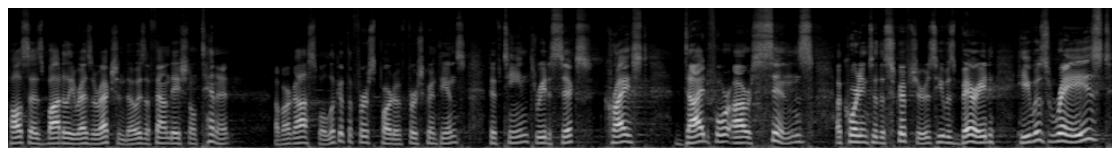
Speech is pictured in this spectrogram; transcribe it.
Paul says bodily resurrection, though, is a foundational tenet of our gospel. Look at the first part of 1 Corinthians 15, 3 to 6. Christ died for our sins according to the scriptures. He was buried, he was raised,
